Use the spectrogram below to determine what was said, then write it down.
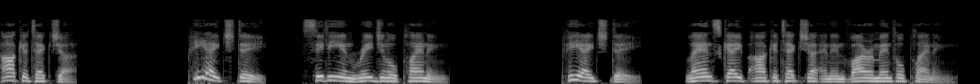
Architecture. Ph.D. City and Regional Planning. Ph.D. Landscape Architecture and Environmental Planning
